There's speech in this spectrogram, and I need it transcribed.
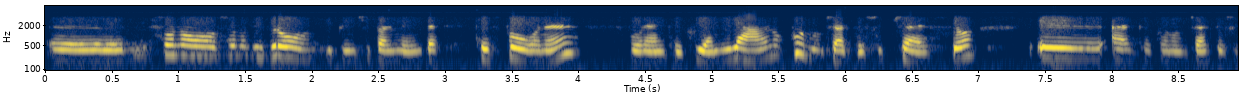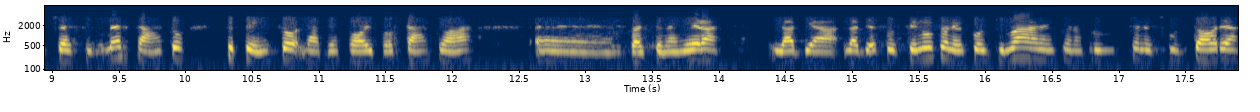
eh, sono, sono dei bronzi principalmente, che espone, espone anche qui a Milano, con un certo successo, e anche con un certo successo di mercato che penso l'abbia poi portato a eh, in qualche maniera l'abbia, l'abbia, sostenuto nel continuare anche una produzione scultorea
